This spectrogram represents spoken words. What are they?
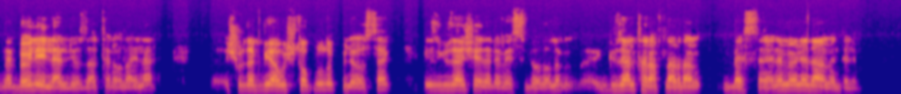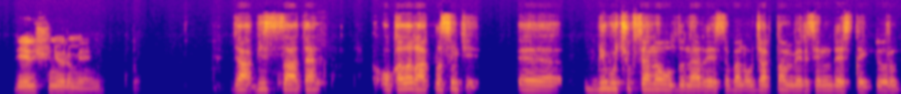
ve böyle ilerliyor zaten olaylar. Şurada bir avuç topluluk bile olsak biz güzel şeylere vesile olalım. Güzel taraflardan beslenelim, öyle devam edelim diye düşünüyorum yani. Ya biz zaten o kadar haklısın ki e, bir buçuk sene oldu neredeyse ben Ocak'tan beri seni destekliyorum.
